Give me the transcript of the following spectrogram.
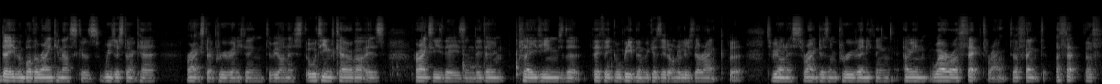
don't even bother ranking us because we just don't care. Ranks don't prove anything, to be honest. All teams care about is ranks these days, and they don't play teams that they think will beat them because they don't want to lose their rank. But to be honest, rank doesn't prove anything. I mean, we're affect ranked, affect, affect,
